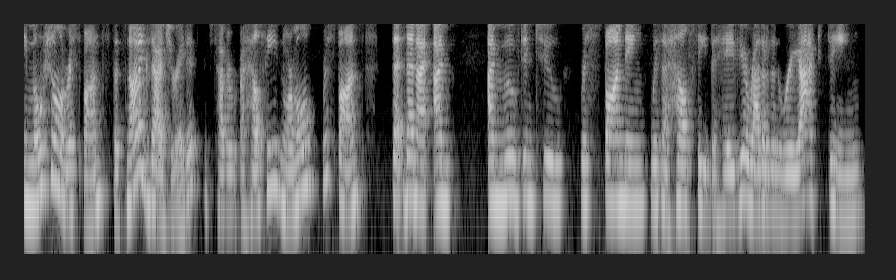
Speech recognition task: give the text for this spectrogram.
emotional response that's not exaggerated. I just have a, a healthy, normal response that then I, I'm I'm moved into responding with a healthy behavior rather than reacting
